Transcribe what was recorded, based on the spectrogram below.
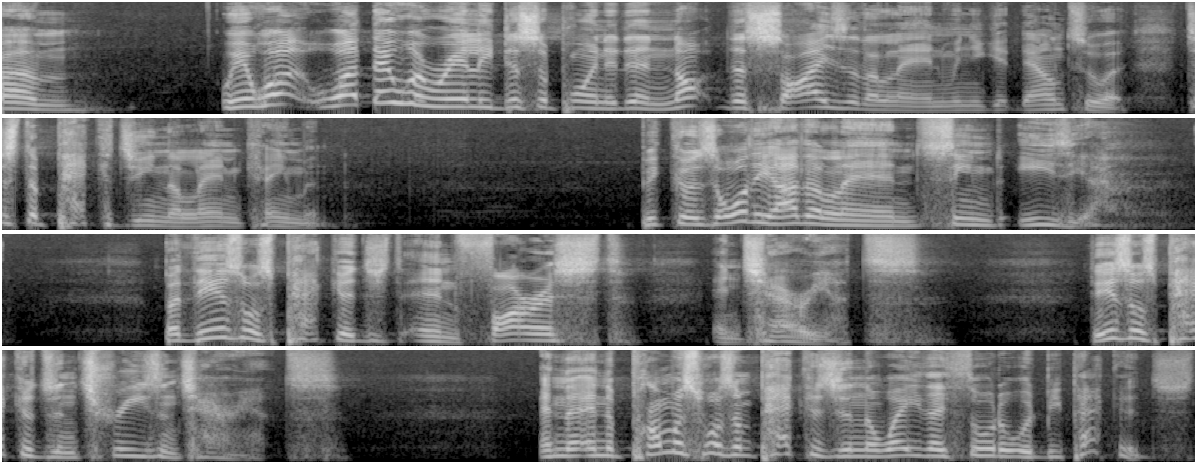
um, where what, what they were really disappointed in, not the size of the land when you get down to it, just the packaging the land came in. Because all the other land seemed easier. But theirs was packaged in forest and chariots. Theirs was packaged in trees and chariots. And the, and the promise wasn't packaged in the way they thought it would be packaged.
